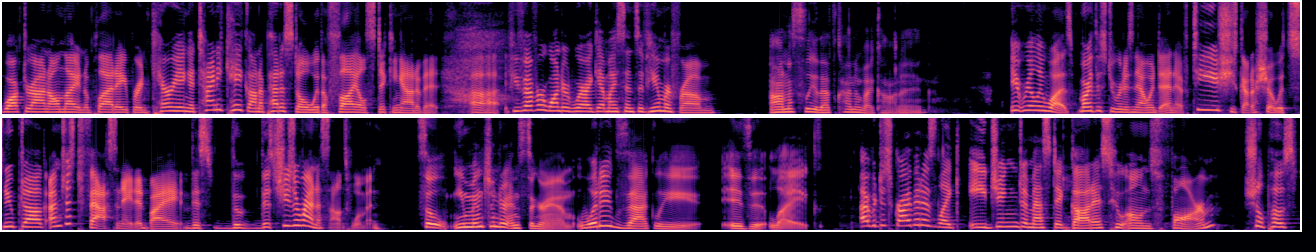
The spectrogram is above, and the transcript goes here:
walked around all night in a plaid apron, carrying a tiny cake on a pedestal with a file sticking out of it. Uh, if you've ever wondered where I get my sense of humor from, Honestly, that's kind of iconic. It really was. Martha Stewart is now into NFT. She's got a show with Snoop Dogg. I'm just fascinated by this. The this she's a Renaissance woman. So you mentioned her Instagram. What exactly is it like? I would describe it as like aging domestic goddess who owns farm. She'll post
